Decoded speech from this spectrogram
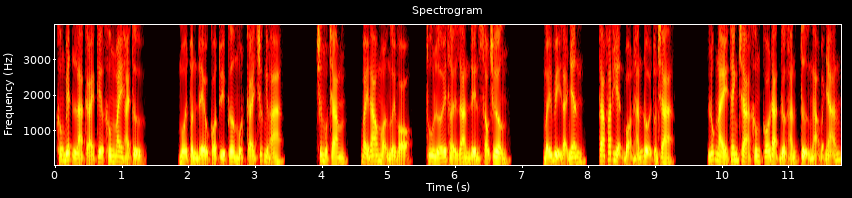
Không biết là cái kia không may hải tử. Mỗi tuần đều có tùy cơ một cái trước nghiệp a. Chương một trăm, bảy đao mọi người vỏ thu lưới thời gian đến sáu chương. Mấy vị đại nhân, ta phát hiện bọn hắn đội tuần tra. Lúc này thanh trả không có đạt được hắn tự ngạo bạch nhãn,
